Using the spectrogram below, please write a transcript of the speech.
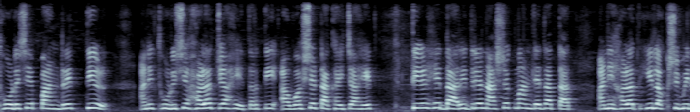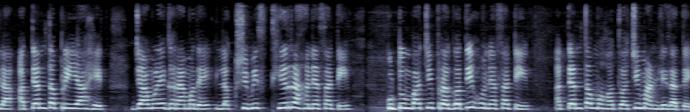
थोडेसे पांढरे तीळ आणि थोडीशी हळद जी आहे तर ती अवश्य टाकायची आहेत तीळ हे दारिद्र्यनाशक मानले जातात आणि हळद ही लक्ष्मीला अत्यंत प्रिय आहेत ज्यामुळे घरामध्ये लक्ष्मी स्थिर राहण्यासाठी कुटुंबाची प्रगती होण्यासाठी अत्यंत महत्त्वाची मानली जाते.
